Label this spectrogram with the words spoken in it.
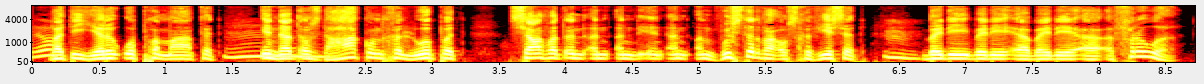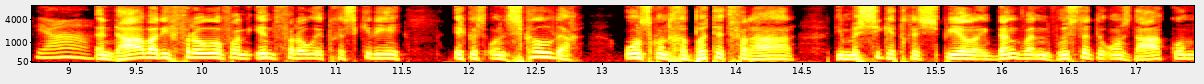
Ja. wat die Here oopgemaak het mm. en dat ons daar kon geloop het self wat in in in in in, in Woester waar ons gewees het mm. by die by die uh, by die uh, vroue Ja. en daar waar die vroue van een vrou het geskree ek is onskuldig ons kon gebid het vir haar die musiek het gespeel ek dink wanneer in Woester toe ons daar kom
